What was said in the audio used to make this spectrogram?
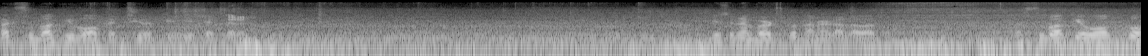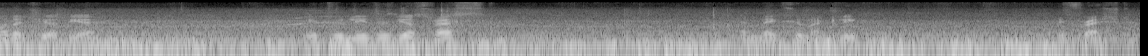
बट सुबह की वॉक अच्छी होती है, ये चेक करें। किसी ने बर्ड्स को दाना डाला हुआ था। पर सुबह की वॉक बहुत अच्छी होती है। It release your stress and makes you mentally refreshed.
